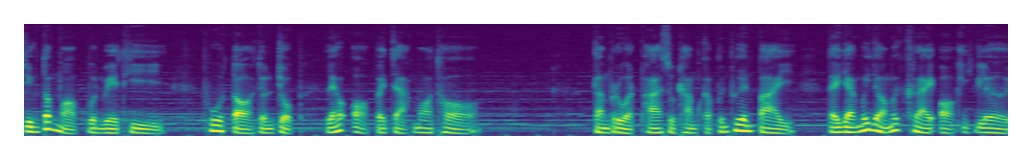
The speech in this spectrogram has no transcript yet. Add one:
จึงต้องหมอบบนเวที พูดต่อจนจบแล้วออกไปจากมอทอตำรวจพาสุธรรมกับเพื่อนๆไป แต่ยังไม่ยอมให้ใครออกอีกเลย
